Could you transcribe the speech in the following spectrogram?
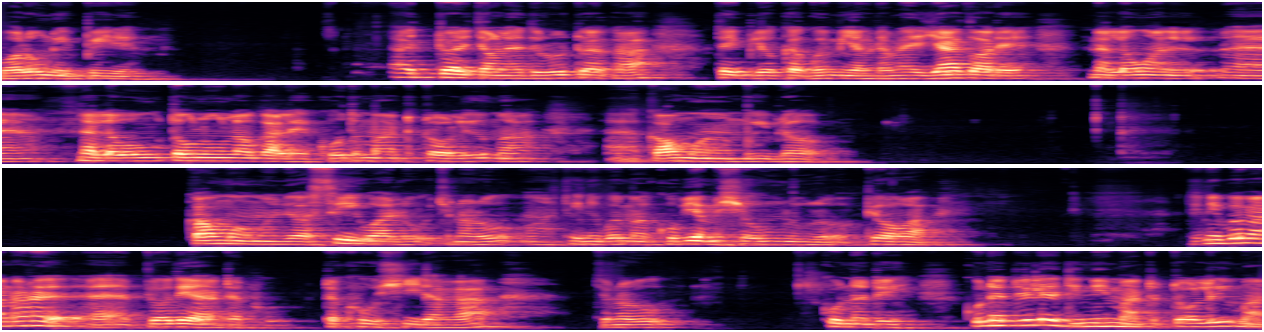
ဘောလုံးတွေပေးတယ်အဲ့အတွက်ကြောင့်လည်းသူတို့အတွက်ကတိတ်ပြီးတော့ကတ်ကွင်းမရဘူးဒါပေမဲ့ရသွားတဲ့နှလုံးကအဲနှလုံးသုံးလုံးလောက်ကလည်းကိုသမားတော်တော်လေးမှအဲကောင်းမွန်ပြီးတော့ကောင်းမွန်ပြီးတော့စိတ်ဝါလို့ကျွန်တော်တို့ဒီနေ့ပွဲမှာကိုပြတ်မရှုံးဘူးလို့ပြောရမယ်ဒီနေ့ပွဲမှာနောက်ထပ်အဲပြောတဲ့တစ်ခုတစ်ခုရှိတာကကျွန်တော်တို့ ကိုနတေးကိုနတေးလည်းဒီနေ့မှာတော်တော်လေးမှာ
